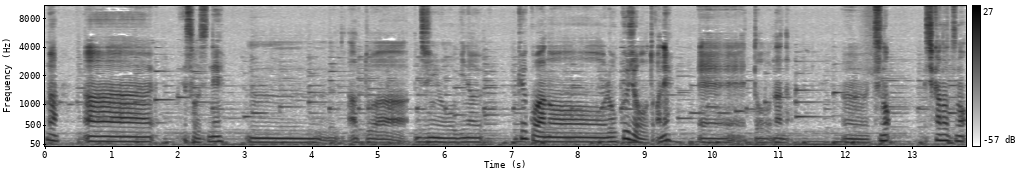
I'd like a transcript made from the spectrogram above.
まああそうですね。うんあとは腎を補う。結構あのー、6畳とかね。えー、っとなんだ。うん角。鹿の角。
